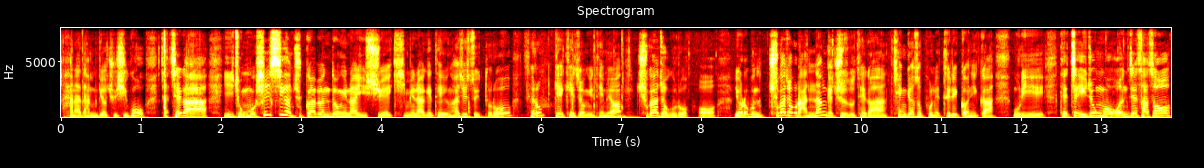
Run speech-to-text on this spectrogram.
하나 남겨주시고 자 제가 이 종목 실시간 주가 변동이나 이슈에 기민하게 대응하실 수 있도록 새롭게 개정이 되면 추가적으로 어 여러분 추가적으로 안 남겨주셔도 제가 챙겨서 보내드릴 거니까 우리 대체 이 종목 언제 사서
